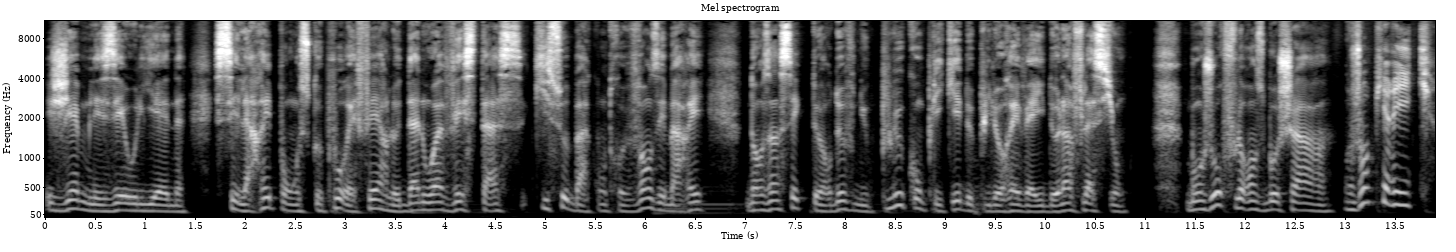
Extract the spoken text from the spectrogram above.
j'aime les éoliennes. C'est la réponse que pourrait faire le Danois Vestas, qui se bat contre vents et marées dans un secteur devenu plus compliqué depuis le réveil de l'inflation. Bonjour Florence Beauchard. Bonjour Pierrick.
